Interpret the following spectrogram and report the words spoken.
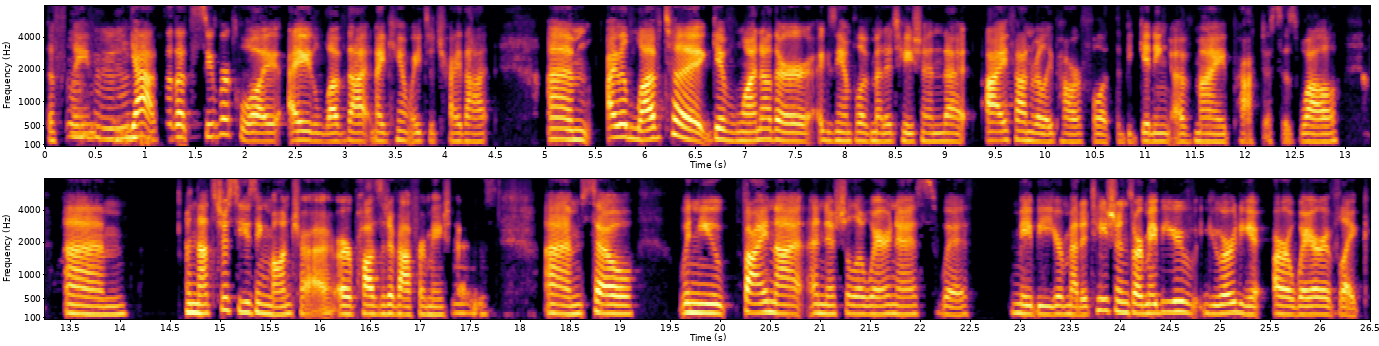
the flame. Mm-hmm. Yeah, so that's super cool. I I love that, and I can't wait to try that. Um, I would love to give one other example of meditation that I found really powerful at the beginning of my practice as well. Um, and that's just using mantra or positive affirmations. Um, so when you find that initial awareness with maybe your meditations, or maybe you you already are aware of like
